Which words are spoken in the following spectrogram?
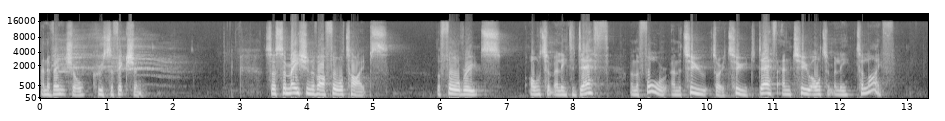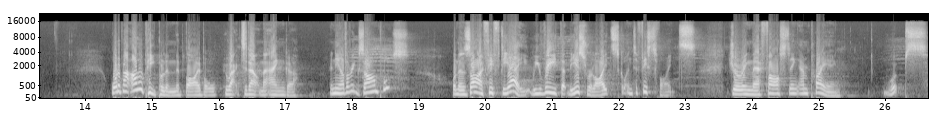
and eventual crucifixion. So, summation of our four types the four routes ultimately to death, and the four and the two, sorry, two to death, and two ultimately to life. What about other people in the Bible who acted out in their anger? Any other examples? Well, in Isaiah 58, we read that the Israelites got into fistfights during their fasting and praying. Whoops.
